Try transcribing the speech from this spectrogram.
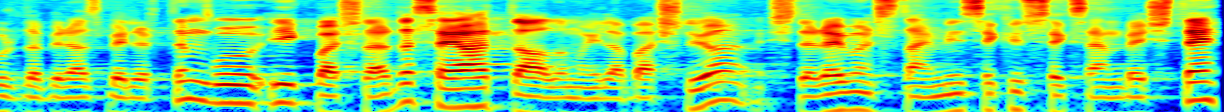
burada biraz belirttim. Bu ilk başlarda seyahat dağılımıyla başlıyor. İşte Ravenstein 1885'te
